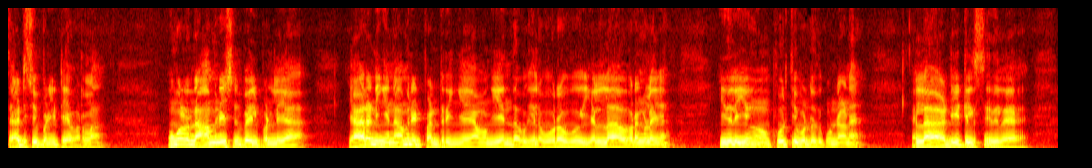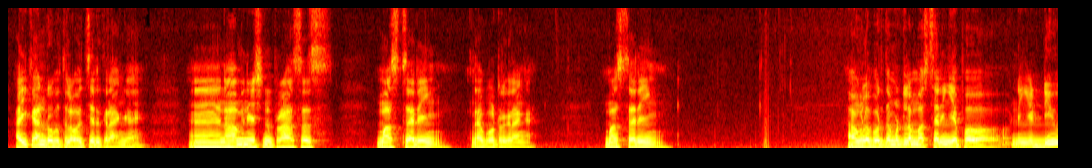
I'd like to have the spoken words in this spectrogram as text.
சாட்டிஸ்ஃபை பண்ணிகிட்டே வரலாம். உங்களோட நாமினேஷன் ஃபைல் பண்ணலையா? யாரை நீங்கள் நாமினேட் பண்ணுறீங்க அவங்க எந்த வகையில் உறவு? எல்லா விவரங்களையும் இதுலேயும் பூர்த்தி பண்ணுறதுக்கு உண்டான எல்லா டீட்டெயில்ஸும் இதில் ஐக்கான் ரூபத்தில் வச்சுருக்கிறாங்க. நாமினேஷன் ப்ராசஸ் மஸ்டரிங் இதை போட்டிருக்கிறாங்க. மஸ்டரிங் அவங்கள பொறுத்த மட்டும் மஸ்டரிங் எப்போ நீங்கள் டியூ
